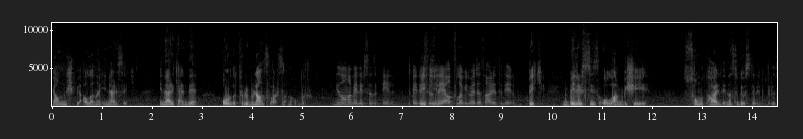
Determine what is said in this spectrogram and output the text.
yanlış bir alana inersek, inerken de orada türbülans varsa ne olur? Biz ona belirsizlik diyelim. Belirsizliğe atılabilme cesareti diyelim. Peki, belirsiz olan bir şeyi somut halde nasıl gösterebiliriz?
